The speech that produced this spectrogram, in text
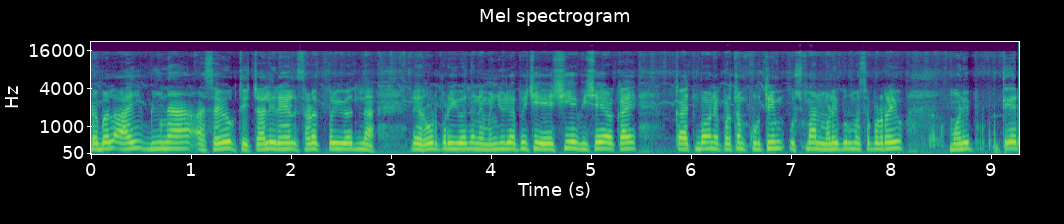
ડબલ આઈ બીના સહયોગથી ચાલી રહેલ સડક પરિયોજના એટલે રોડ પરિયોજનાને મંજૂરી આપી છે. એશિયાઈ વિષયાળકાએ કાચબાઓને પ્રથમ કૃત્રિમ ઉસ્માન મણિપુરમાં સફળ રહ્યું. મણિપુર તેર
